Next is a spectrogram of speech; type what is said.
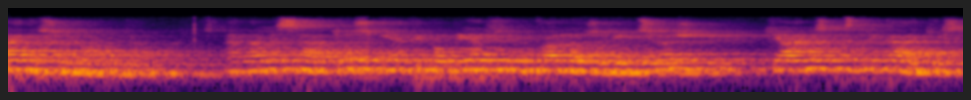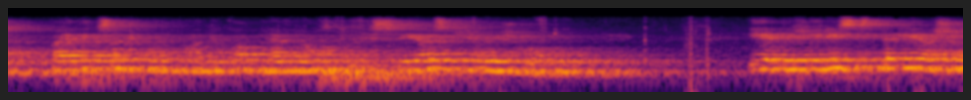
δεκάδες ονόματα. Ανάμεσά τους η ανθιποπλή Αρχιμικόλαος Ρίτσος και ο Άννης Καστρικάκης, που έδειξαν υποδειγματικό πνεύμα αυτοθυσίας και ηρωισμού. Οι επιχειρήσεις τελείωσαν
